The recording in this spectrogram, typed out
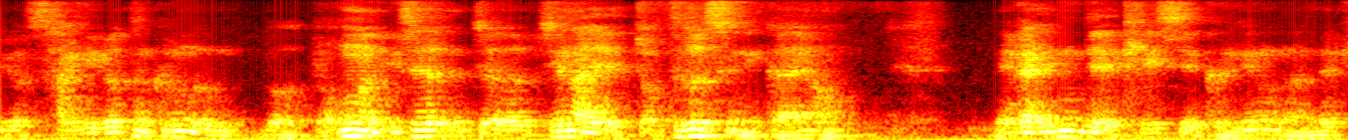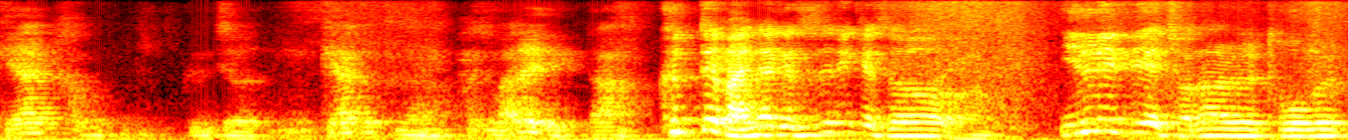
이거 사기 같은 그런 것도 조금은 이제 저제 나이에 좀 들었으니까요. 내가 있는데 케이스에 걸리는구나 내 계약하고 그저 계약 같은 거 하지 말아야 되겠다. 그때 만약에 선생님께서 112에 전화를 도움을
